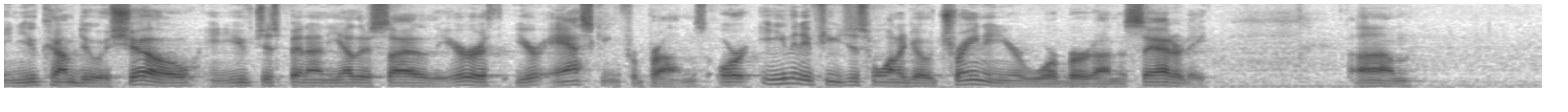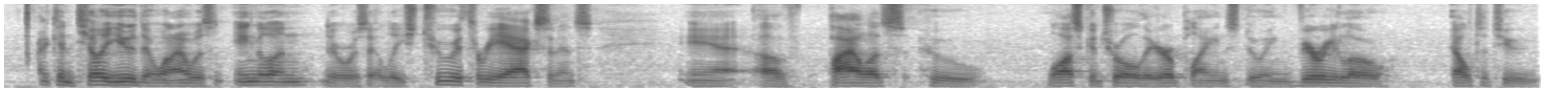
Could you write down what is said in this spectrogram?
and you come to a show and you've just been on the other side of the earth, you're asking for problems. Or even if you just want to go training your warbird on a Saturday. Um, I can tell you that when I was in England, there was at least two or three accidents eh, of pilots who lost control of the airplanes doing very low altitude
